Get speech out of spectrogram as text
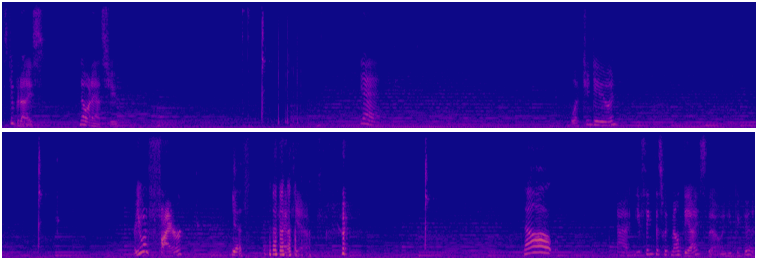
Stupid ice. No one asked you. Yeah. What you doing? Are you on fire? Yes. Heck yeah. no. Uh, you think this would melt the ice though, and you'd be good.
